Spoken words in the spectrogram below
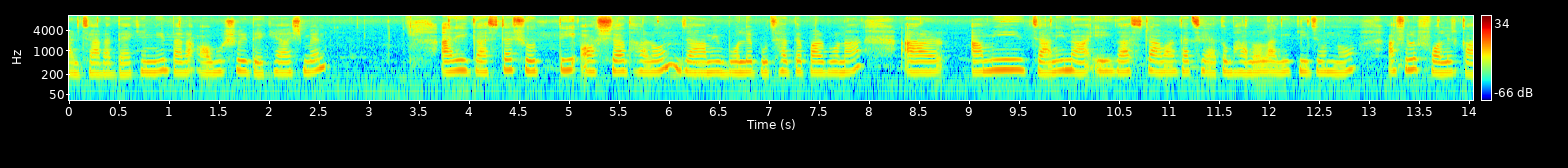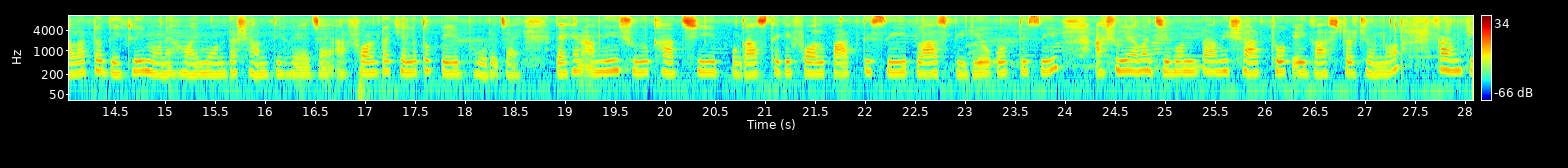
আর যারা দেখেননি, তারা অবশ্যই দেখে আসবেন। আর এই গাছটা সত্যি অসাধারণ, যা আমি বলে বোঝাতে পারব না। আর আমি জানি না এই গাছটা আমার কাছে এত ভালো লাগে কি জন্য। আসলে ফলের কালারটা দেখলেই মনে হয় মনটা শান্তি হয়ে যায় আর ফলটা খেলে তো পেট ভরে যায়। দেখেন আমি শুধু খাচ্ছি, গাছ থেকে ফল পাড়তেছি প্লাস ভিডিও করতেছি। আসলে আমার জীবনটা আমি সার্থক এই গাছটার জন্য। কারণ কি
